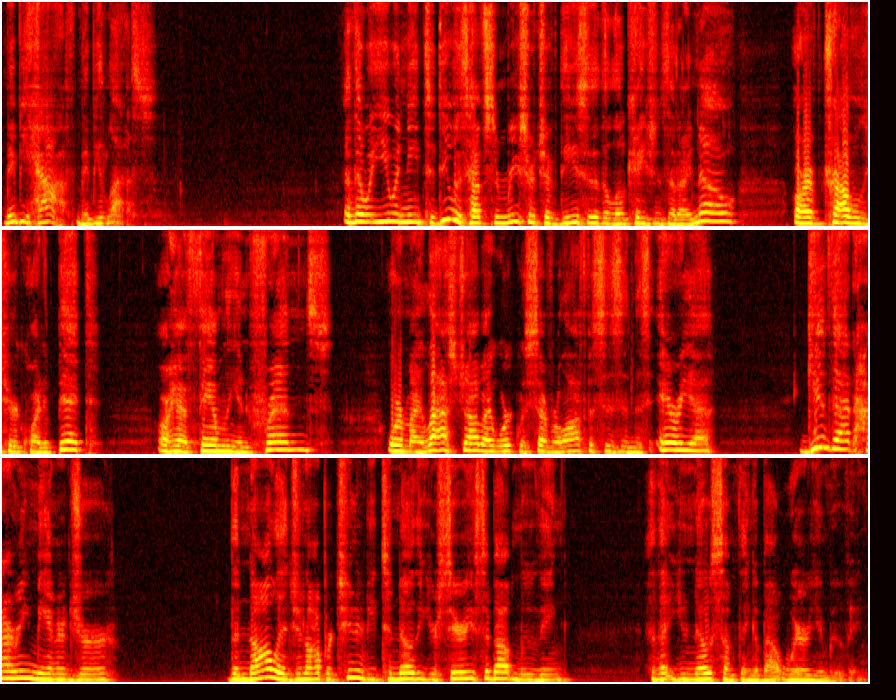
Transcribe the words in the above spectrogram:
Maybe half, maybe less. And then what you would need to do is have some research of these are the locations that I know, or I've traveled here quite a bit, or I have family and friends, or in my last job I work with several offices in this area. Give that hiring manager the knowledge and opportunity to know that you're serious about moving and that you know something about where you're moving.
